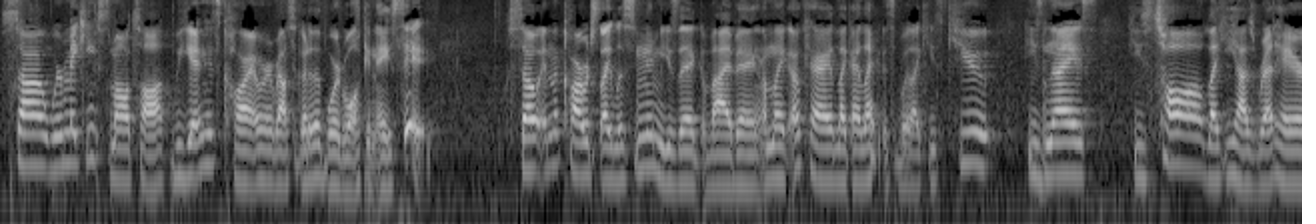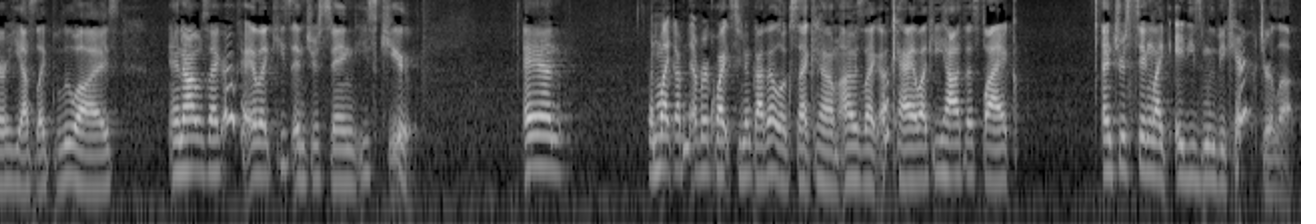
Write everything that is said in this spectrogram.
So we're making small talk. We get in his car and we're about to go to the boardwalk in AC. So in the car, we're just like listening to music, vibing. I'm like, okay, like I like this boy. Like he's cute He's nice. He's tall. Like he has red hair. He has like blue eyes. And I was like, okay, like he's interesting. He's cute. And I'm like, I've never quite seen a guy that looks like him. I was like, okay, like he has this like interesting like 80s movie character look.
